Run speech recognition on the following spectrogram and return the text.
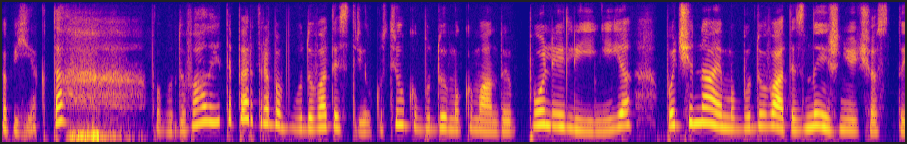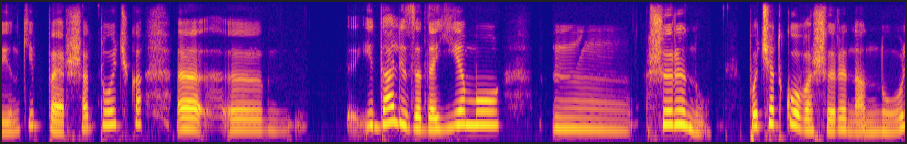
об'єкта. Побудували. І тепер треба побудувати стрілку. Стрілку будуємо командою полілінія. Починаємо будувати з нижньої частинки, перша точка. Е, е, і далі задаємо ширину. Початкова ширина 0,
